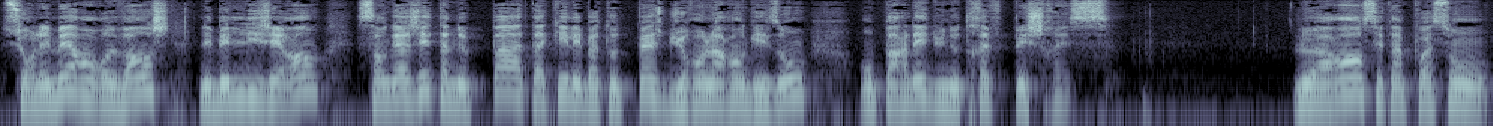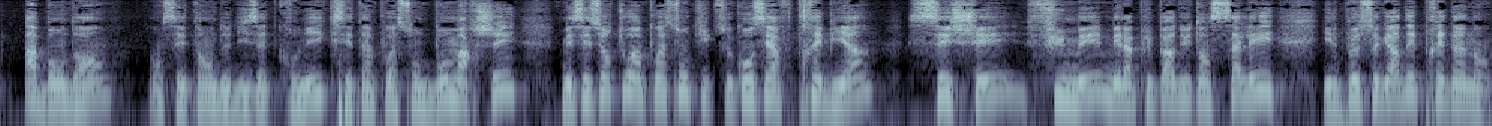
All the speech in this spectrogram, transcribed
Sur les mers, en revanche, les belligérants s'engageaient à ne pas attaquer les bateaux de pêche durant l'haranguaison. On parlait d'une trêve pécheresse. Le hareng, c'est un poisson abondant, en ces temps de disette chronique. C'est un poisson bon marché, mais c'est surtout un poisson qui se conserve très bien, séché, fumé, mais la plupart du temps salé. Il peut se garder près d'un an.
